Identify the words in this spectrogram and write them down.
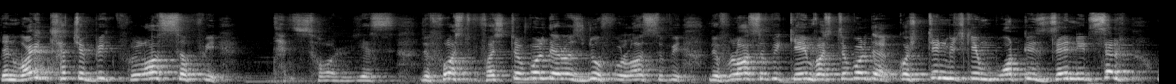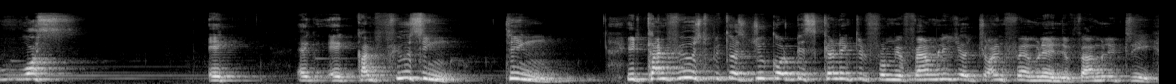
then why such a big philosophy? That's all, yes. The first, first of all, there was no philosophy. The philosophy came, first of all, the question which came, what is Zen itself, was a, a, a confusing thing it confused because you got disconnected from your family, your joint family and the family tree.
